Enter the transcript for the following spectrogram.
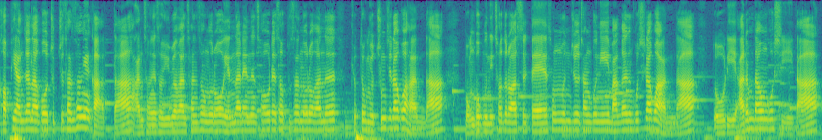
커피 한잔하고 죽주산성에 갔다. 안성에서 유명한 산성으로 옛날에는 서울에서 부산으로 가는 교통요충지라고 한다. 몽고군이 쳐들어왔을 때 송문주 장군이 막은 곳이라고 한다. 노을이 아름다운 곳이다.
